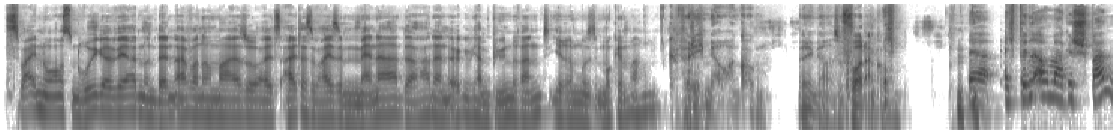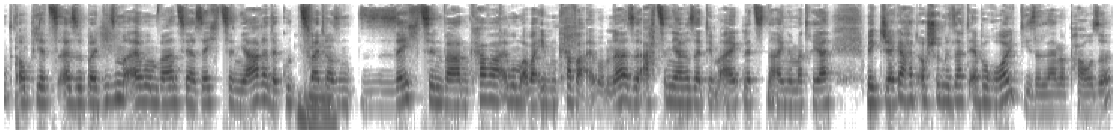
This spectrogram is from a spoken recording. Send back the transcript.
zwei Nuancen ruhiger werden und dann einfach nochmal so als altersweise Männer da dann irgendwie am Bühnenrand ihre Mucke machen, würde ich mir auch angucken. Würde ich mir auch sofort angucken. Ja, ich bin auch mal gespannt, ob jetzt, also bei diesem Album waren es ja 16 Jahre, da gut 2016 war ein Coveralbum, aber eben ein Coveralbum, ne? Also 18 Jahre seit dem letzten eigenen Material. Mick Jagger hat auch schon gesagt, er bereut diese lange Pause.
